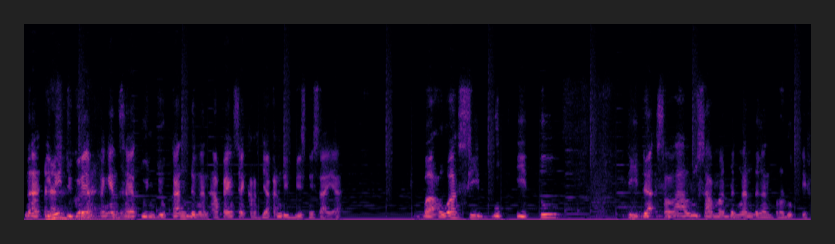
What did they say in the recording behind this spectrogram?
Nah, Benar. ini juga yang pengen saya tunjukkan dengan apa yang saya kerjakan di bisnis saya bahwa sibuk itu tidak selalu sama dengan dengan produktif.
